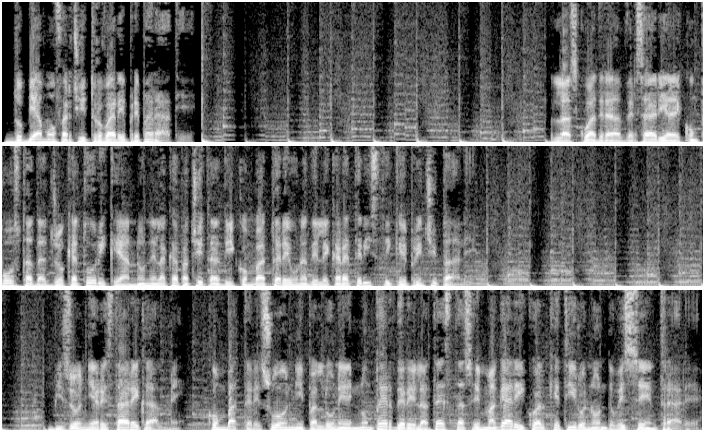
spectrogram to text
dobbiamo farci trovare preparati. La squadra avversaria è composta da giocatori che hanno nella capacità di combattere una delle caratteristiche principali. Bisogna restare calmi, combattere su ogni pallone e non perdere la testa se magari qualche tiro non dovesse entrare,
